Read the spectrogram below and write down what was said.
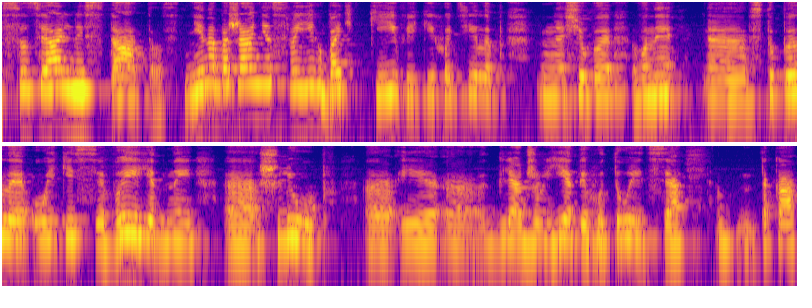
соціальний статус, ні на бажання своїх батьків, які хотіли б, щоб вони е, вступили у якийсь вигідний е, шлюб. І для Джульєти готується така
